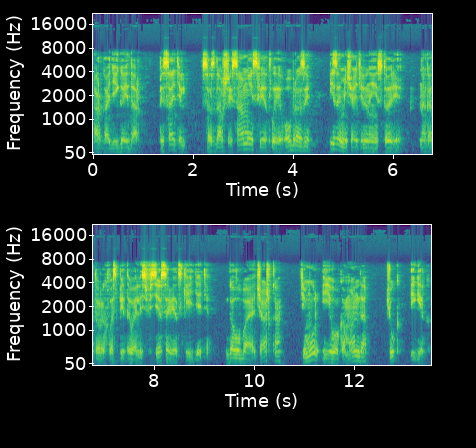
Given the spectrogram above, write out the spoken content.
Аркадий Гайдар, писатель, создавший самые светлые образы и замечательные истории, на которых воспитывались все советские дети. «Голубая чашка», Тимур и его команда, Чук и Гек.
